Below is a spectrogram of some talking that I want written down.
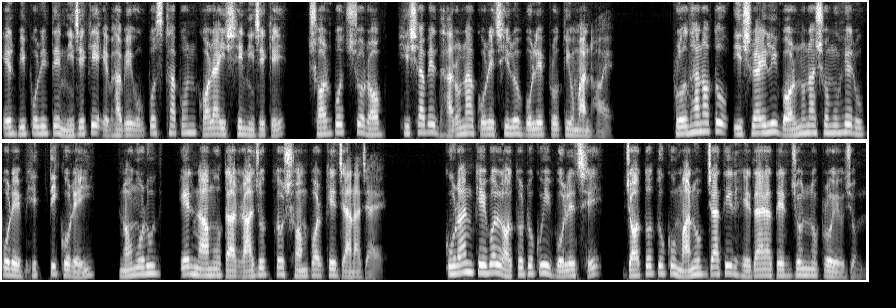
এর বিপরীতে নিজেকে এভাবে উপস্থাপন করাই সে নিজেকে সর্বোচ্চ রব হিসাবে ধারণা করেছিল বলে প্রতীয়মান হয়। প্রধানত ইসরায়েলি বর্ণনাসমূহের উপরে ভিত্তি করেই নমরুদ এর নাম ও তার রাজত্ব সম্পর্কে জানা যায়। কোরআন কেবল অতটুকুই বলেছে, যতটুকু মানবজাতির হেদায়াতের জন্য প্রয়োজন।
